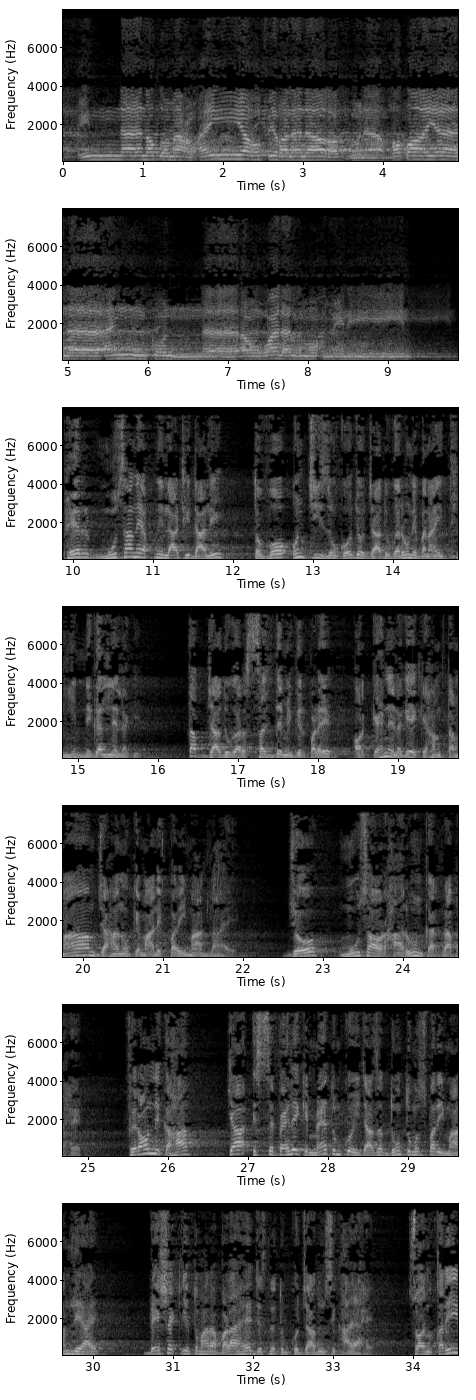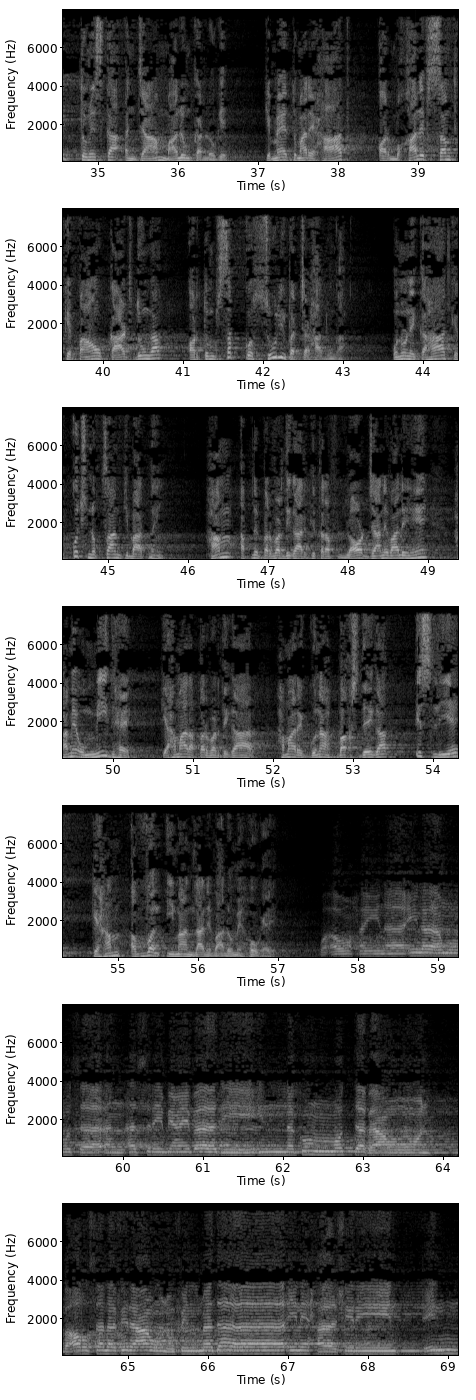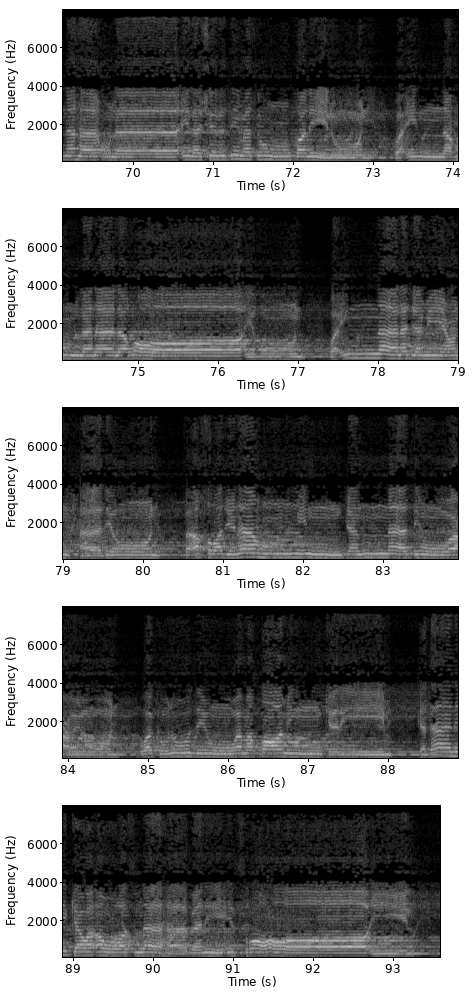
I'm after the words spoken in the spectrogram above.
إنا نطمع أن يغفر لنا ربنا خطايانا أن كنا أول المؤمنين. پھر موسا نے اپنی لاٹھی ڈالی تو وہ ان چیزوں کو جو جادوگروں نے بنائی تھیں نگلنے لگی تب جادوگر سجدے میں گر پڑے اور کہنے لگے کہ ہم تمام جہانوں کے مالک پر ایمان لائے، جو موسا اور ہارون کا رب ہے۔ فرون نے کہا کیا اس سے پہلے کہ میں تم کو اجازت دوں تم اس پر ایمان لے آئے؟ بے شک یہ تمہارا بڑا ہے جس نے تم کو جادو سکھایا ہے۔ سو ان قریب تم اس کا انجام معلوم کر لوگے کہ میں تمہارے ہاتھ اور مخالف سمت کے پاؤں کاٹ دوں گا اور تم سب کو سولی پر چڑھا دوں گا۔ انہوں نے کہا کہ کچھ نقصان کی بات نہیں۔ ہم اپنے پروردگار کی طرف لوٹ جانے والے ہیں۔ ہمیں امید ہے کہ ہمارا پروردگار ہمارے گناہ بخش دے گا۔ اس لیے کہ ہم اول ایمان لانے والوں میں ہو گئے وأوحينا إلى موسى أن أسر بعبادي إنكم متبعون فأرسل فرعون في المدائن حاشرين إن هؤلاء لشرذمة قليلون وإنهم لنا لغائظون وإنا لجميع حاذرون. فأخرجناهم من جنات وعيون وكنوز ومقام كريم. كذلك وأورثناها بني إسرائيل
